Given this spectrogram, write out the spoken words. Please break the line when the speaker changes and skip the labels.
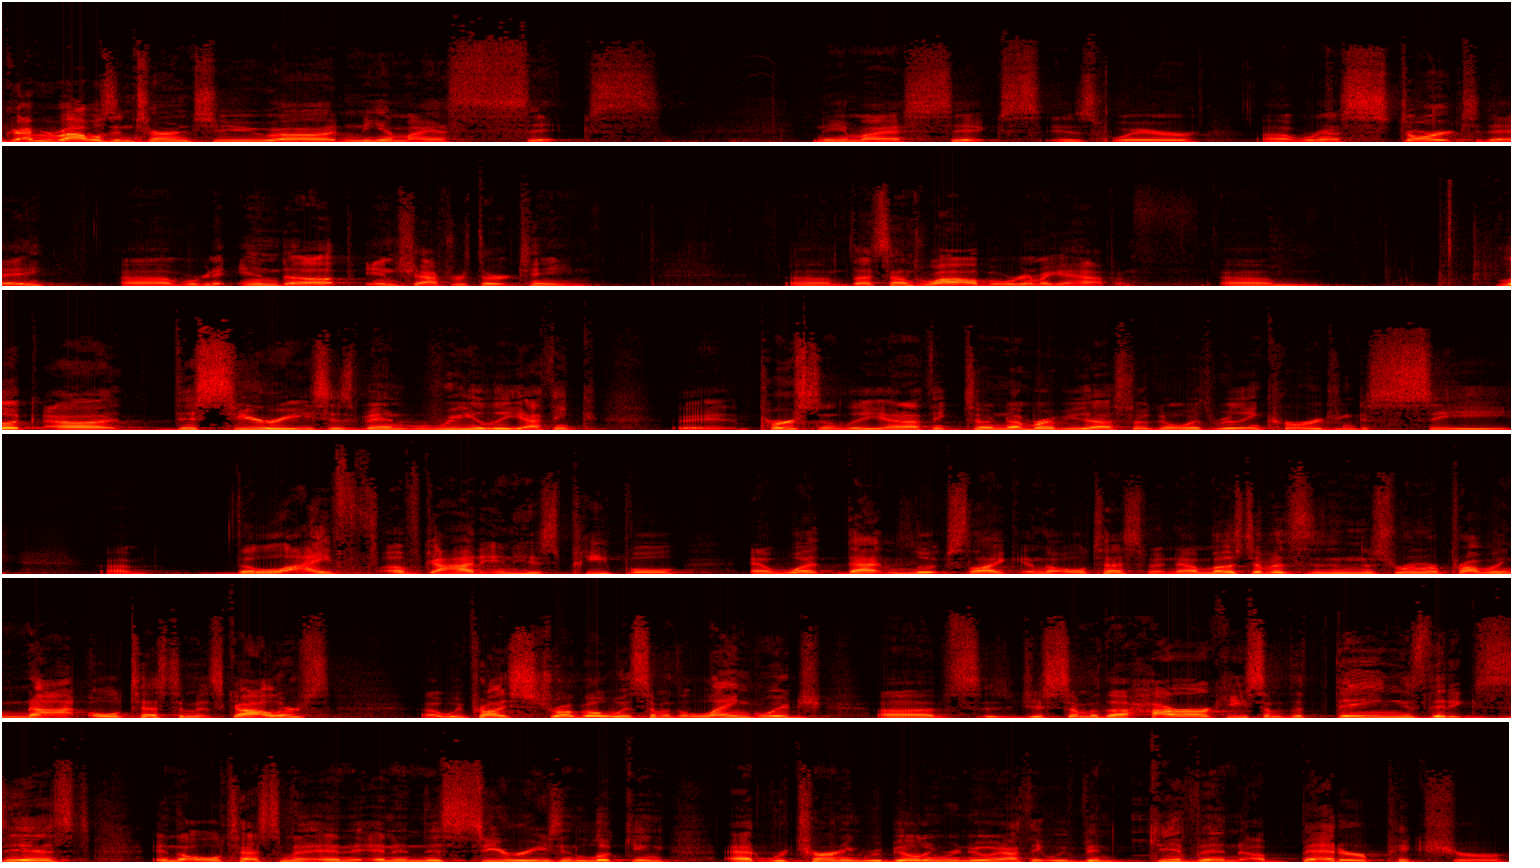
Grab your Bibles and turn to uh, Nehemiah 6. Nehemiah 6 is where uh, we're going to start today. Uh, we're going to end up in chapter 13. Um, that sounds wild, but we're going to make it happen. Um, look, uh, this series has been really, I think, uh, personally, and I think to a number of you that I've spoken with, really encouraging to see um, the life of God in his people and what that looks like in the Old Testament. Now, most of us in this room are probably not Old Testament scholars. Uh, we probably struggle with some of the language, uh, just some of the hierarchy, some of the things that exist in the Old Testament. And, and in this series, and looking at returning, rebuilding, renewing, I think we've been given a better picture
